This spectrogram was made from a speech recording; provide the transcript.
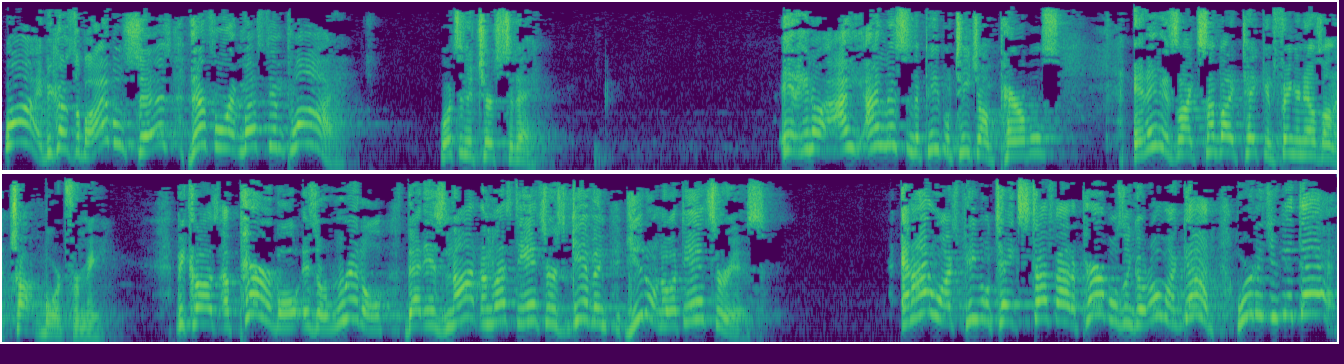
Why? Because the Bible says, therefore it must imply. What's in the church today? You know, I, I listen to people teach on parables, and it is like somebody taking fingernails on a chalkboard for me. Because a parable is a riddle that is not, unless the answer is given, you don't know what the answer is. And I watch people take stuff out of parables and go, oh my God, where did you get that?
